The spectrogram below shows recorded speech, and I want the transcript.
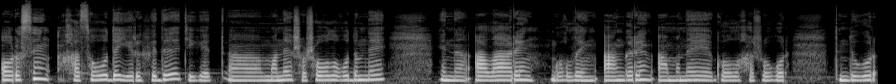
орысын хасоуда ирыхыды тигет мане шошоологудумне эн аларың голың аңгырың амыне гол хажуугур түндүгүр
